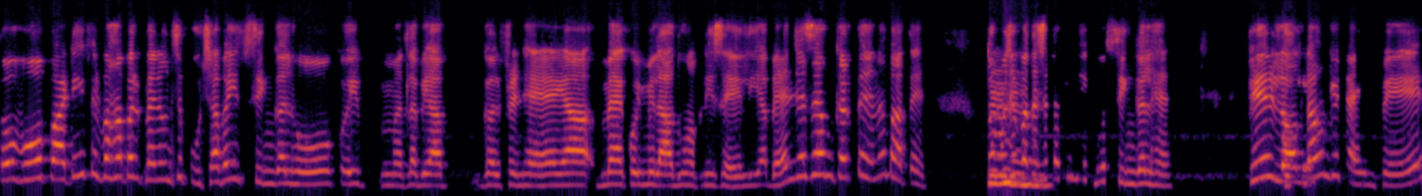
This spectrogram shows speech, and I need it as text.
तो वो पार्टी फिर वहाँ पर मैंने उनसे पूछा भाई सिंगल हो कोई मतलब या गर्लफ्रेंड है या मैं कोई मिला दूँ अपनी सहेली या बहन? जैसे हम करते हैं ना बातें तो मुझे पता चला कि नहीं वो सिंगल है। फिर लॉकडाउन के टाइम पे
